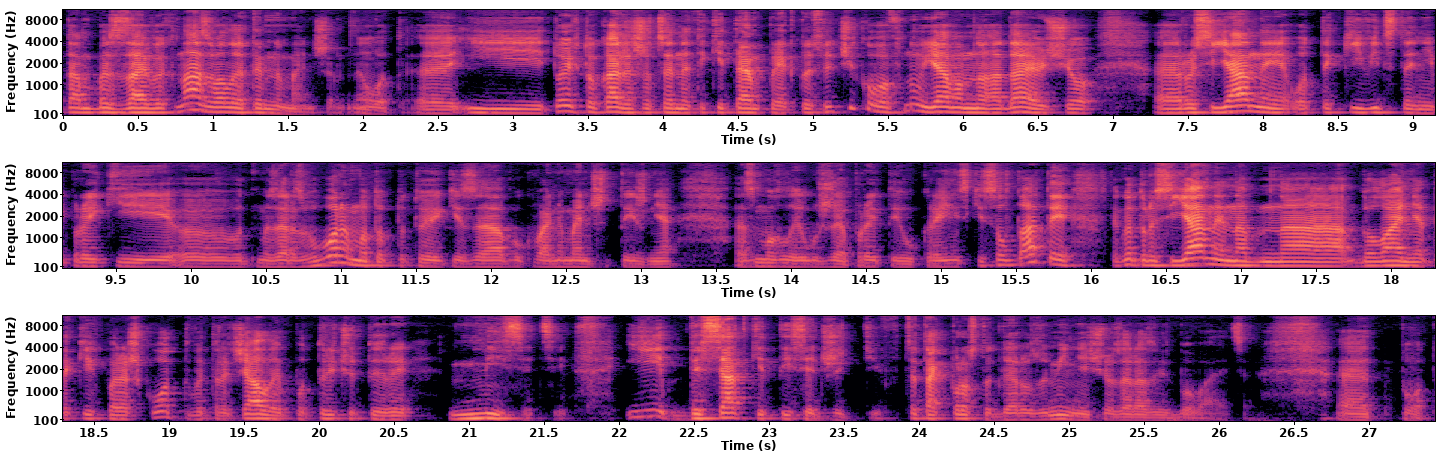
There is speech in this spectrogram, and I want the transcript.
там без зайвих назв, але тим не менше. От. Е, І той, хто каже, що це не такі темпи, як хтось очікував, ну я вам нагадаю, що росіяни, от такі відстані, про які е, от ми зараз говоримо, тобто той, які за буквально менше тижня змогли вже пройти українські солдати, так от росіяни на, на долання таких перешкод витрачали по 3-4 місяці і десятки тисяч життів. Це так просто для розуміння, що зараз відбувається. Е, От.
